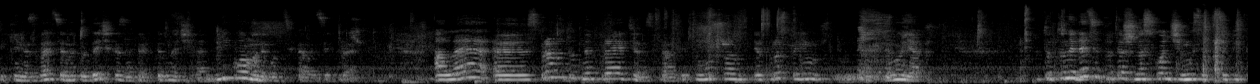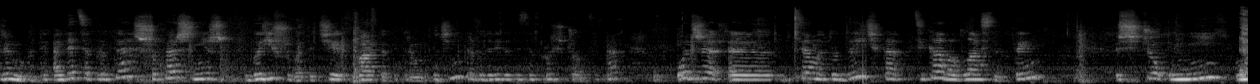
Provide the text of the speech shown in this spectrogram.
який називається Методичка з інтерактивного читання. Нікому не був цікавий цей проект. Але е, справа тут не в проєкті насправді, тому що я просто їм ну як. Тобто не йдеться про те, що нас конче мусять це підтримувати, а йдеться про те, що перш ніж вирішувати, чи варто підтримувати, чи ні, треба довідатися про що це. Так? Отже, е, ця методичка цікава власне тим, що у ній ми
